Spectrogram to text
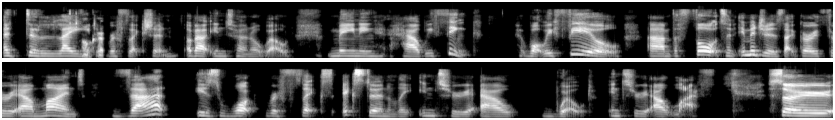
a delayed Okay. reflection of our internal world, meaning how we think, what we feel, um, the thoughts and images that go through our mind. That is what reflects externally into our world, into our life. So,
